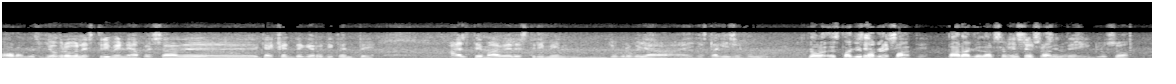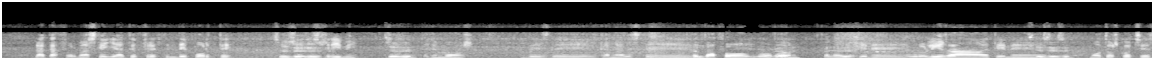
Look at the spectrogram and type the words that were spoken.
ahora mismo. Yo creo que el streaming, a pesar de que hay gente que es reticente al tema del streaming, yo creo que ya, ya está aquí. Es el, No, está aquí es el para, que- para quedarse es el muchos presente, años. incluso plataformas que ya te ofrecen deporte Sí, sí, en sí, sí. streaming. Tenemos desde el canal este El Dazón, ¿no? Que- Dazón, canal- que tiene Euroliga, tiene motos, coches,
